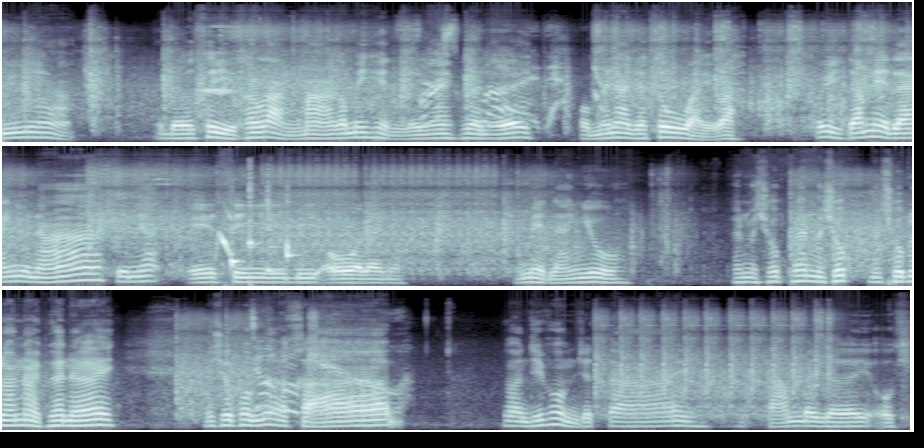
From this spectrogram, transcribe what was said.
เนี่ยเบอร์สี่ข้างหลังมาก็ไม่เห็นเลยไงเพื่อนเอ้ยผมไม่น่าจะสู้ไหววะ เฮ้ยดาเมจแรงอยู่นะปืนเนี้ย ACBO อะไรเนี่ยดาเมจแรงอยู่ เพื่อนมาชุบเพื่อนมาชุบมาชุบแล้วหน่อยเพื่อนเอ้ยมาชุบผมหน่อยครับ ก่อนที่ผมจะตายตามไปเลยโอเค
